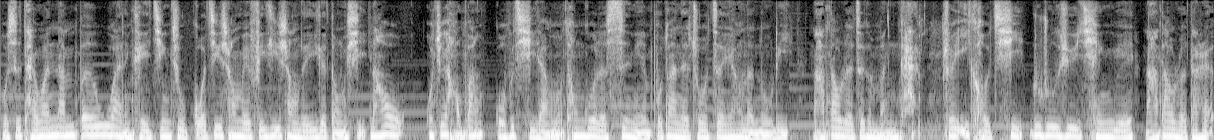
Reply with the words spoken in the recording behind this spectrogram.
我是台湾 Number One，可以进驻国际上面飞机上的一个东西。然后我觉得好棒，果不其然，我通过了四年不断的做这样的努力，拿到了这个门槛。所以一口气陆陆续续签约，拿到了大概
